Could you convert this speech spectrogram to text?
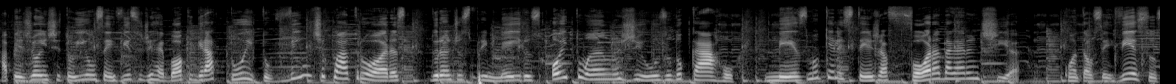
a Peugeot instituiu um serviço de reboque gratuito 24 horas durante os primeiros oito anos de uso do carro, mesmo que ele esteja fora da garantia. Quanto aos serviços,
